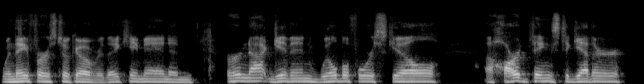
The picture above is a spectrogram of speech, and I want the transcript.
when they first took over. They came in and earn not given, will before skill, uh, hard things together.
